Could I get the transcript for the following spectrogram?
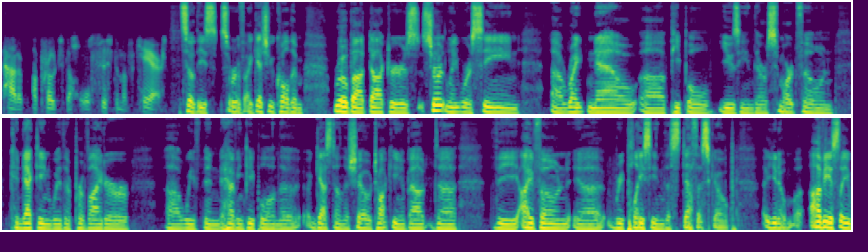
how to approach the whole system of care. So these sort of I guess you call them robot doctors. Certainly, we're seeing uh, right now uh, people using their smartphone, connecting with a provider. Uh, we've been having people on the guest on the show talking about uh, the iPhone uh, replacing the stethoscope you know, obviously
